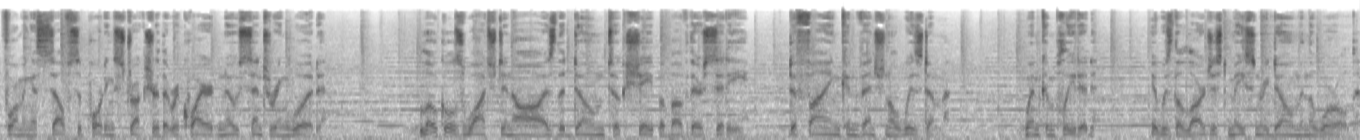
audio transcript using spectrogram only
forming a self-supporting structure that required no centering wood. Locals watched in awe as the dome took shape above their city, defying conventional wisdom. When completed, it was the largest masonry dome in the world,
